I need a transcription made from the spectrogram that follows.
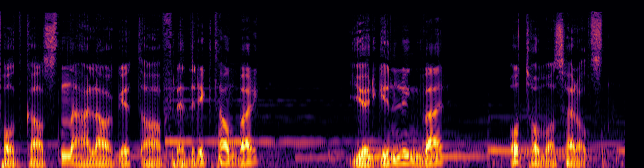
Podkasten er laget av Fredrik Tandberg, Jørgen Lyngvær og Thomas Haraldsen.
